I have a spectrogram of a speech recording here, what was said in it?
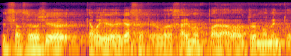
el sacerdocio del Caballero de Gracia, pero lo dejaremos para otro momento.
